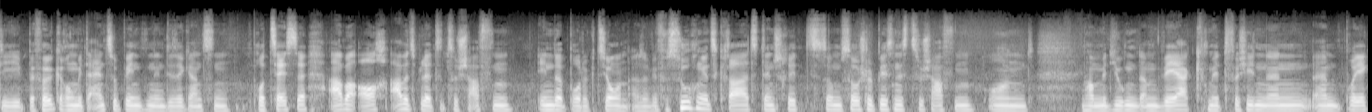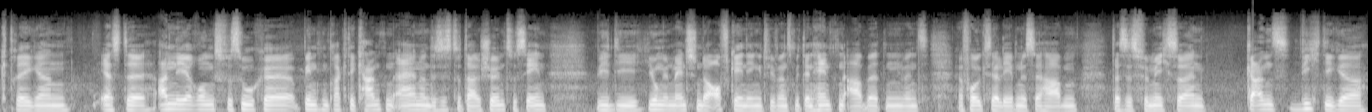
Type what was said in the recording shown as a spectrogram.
die Bevölkerung mit einzubinden in diese ganzen Prozesse, aber auch Arbeitsplätze zu schaffen in der Produktion. Also wir versuchen jetzt gerade den Schritt zum Social Business zu schaffen und haben mit Jugend am Werk, mit verschiedenen ähm, Projektträgern erste Annäherungsversuche, binden Praktikanten ein und es ist total schön zu sehen, wie die jungen Menschen da aufgehen, irgendwie, wenn sie mit den Händen arbeiten, wenn sie Erfolgserlebnisse haben. Das ist für mich so ein ganz wichtiger,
